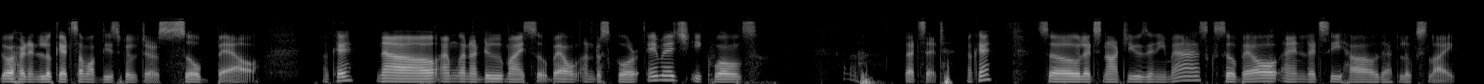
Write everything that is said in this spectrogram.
go ahead and look at some of these filters. Sobel. Okay. Now I'm gonna do my Sobel underscore image equals. Uh, that's it. Okay. So let's not use any mask. Sobel, and let's see how that looks like.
